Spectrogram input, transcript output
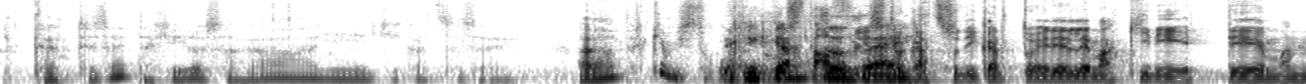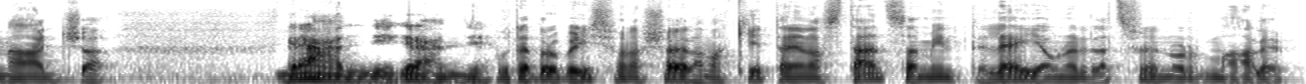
Il cartone da Kiro Sakai, chi cazzo sei? Ah, Ma perché mi sto che guardando lo cazzo di sto cazzo di cartone delle macchinette, mannaggia. Grandi, grandi. Potrebbero benissimo lasciare la macchinetta nella stanza mentre lei ha una relazione normale.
